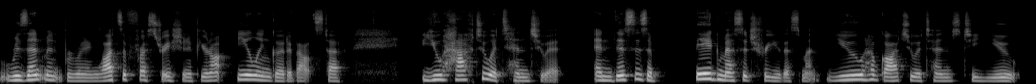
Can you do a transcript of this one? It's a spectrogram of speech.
resentment brewing, lots of frustration, if you're not feeling good about stuff, you have to attend to it. And this is a big message for you this month. You have got to attend to you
